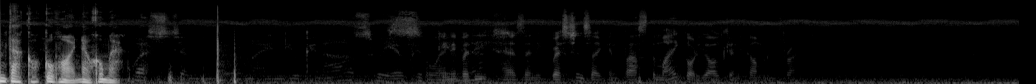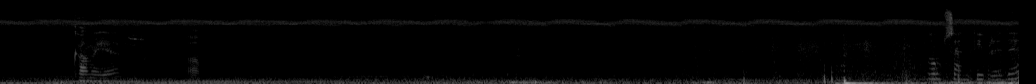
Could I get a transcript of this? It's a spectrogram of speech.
Chúng ta có câu hỏi nào không ạ? Question in your mind you can ask. We have So 15 anybody minutes. has any questions, I can pass the mic or y'all can come in front. Come here. Om Shanti, brother.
